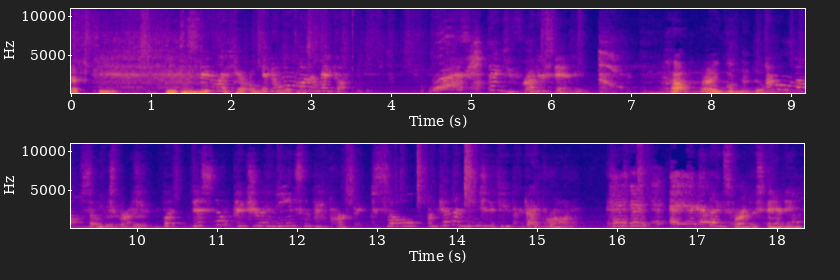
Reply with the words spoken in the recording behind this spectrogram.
X2. I can't. Oh. Thank you for understanding. Ha, I ain't getting it though. I'm about expression but this new picture needs to be perfect, so I'm gonna need you to keep your diaper on. Thanks for understanding.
